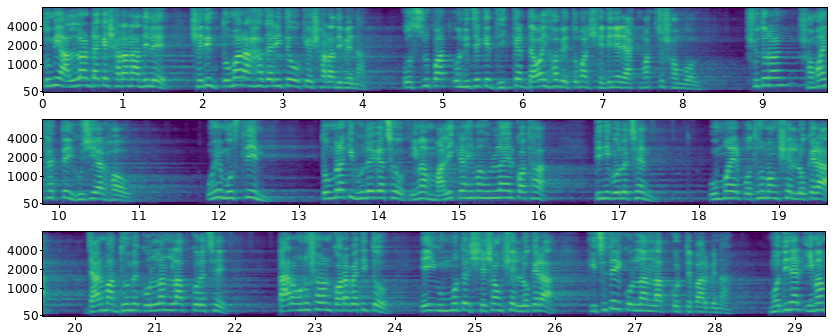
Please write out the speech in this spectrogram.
তুমি আল্লাহর ডাকে সাড়া না দিলে সেদিন তোমার আহাজারিতেও কেউ সাড়া দিবে না। অশ্রুপাত ও নিজেকে ধিক্কার দেওয়াই হবে তোমার সেদিনের একমাত্র সম্বল। সুতরাং সময় থাকতেই হুঁশিয়ার হও। ওহে মুসলিম তোমরা কি ভুলে গেছো ইমাম মালিক রাহিমাহুল্লাহের কথা? তিনি বলেছেন, উম্মায়ের প্রথম অংশের লোকেরা যার মাধ্যমে কল্যাণ লাভ করেছে, তার অনুসরণ করা ব্যতীত এই উম্মতের শেষ অংশের লোকেরা কিছুতেই কল্যাণ লাভ করতে পারবে না। মদিনার ইমাম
